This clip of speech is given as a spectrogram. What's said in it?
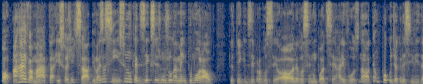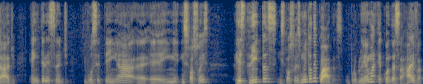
Bom, a raiva mata, isso a gente sabe, mas assim, isso não quer dizer que seja um julgamento moral, que eu tenho que dizer para você, olha, você não pode ser raivoso. Não, até um pouco de agressividade é interessante que você tenha é, é, em, em situações restritas, em situações muito adequadas. O problema é quando essa raiva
